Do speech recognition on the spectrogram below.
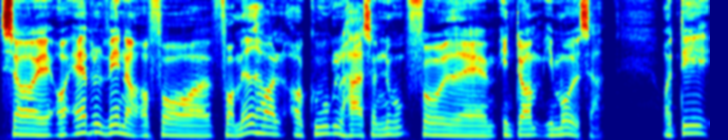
Så, øh, og Apple vinder og får, får medhold, og Google har så nu fået øh, en dom imod sig. Og det,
